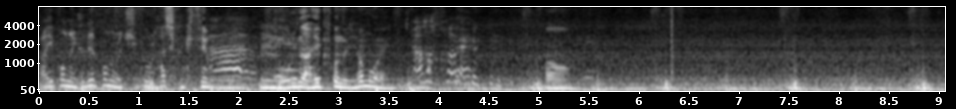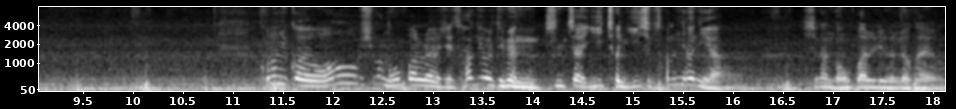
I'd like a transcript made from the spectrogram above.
아이폰은 휴대폰으로 취급을 하지 않기 때문에 아, 음, 네. 우리는 아이폰을 혐오해 아, 헐. 어 그러니까요 아우, 시간 너무 빨라요 이제 4개월 뒤면 진짜 2023년이야 시간 너무 빨리 흘러가요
